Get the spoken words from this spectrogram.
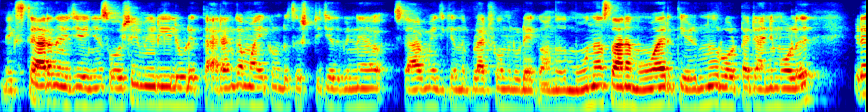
നെക്സ്റ്റ് ആരെന്ന് വെച്ച് കഴിഞ്ഞാൽ സോഷ്യൽ മീഡിയയിലൂടെ തരംഗമായിക്കൊണ്ട് സൃഷ്ടിച്ചത് പിന്നെ സ്റ്റാർ മേജിക് എന്ന പ്ലാറ്റ്ഫോമിലൂടെയൊക്കെ വന്നത് മൂന്നാം സ്ഥാനം മൂവായിരത്തി എഴുന്നൂറ് വോട്ടായിട്ട് അനിമോൾ ഇവിടെ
